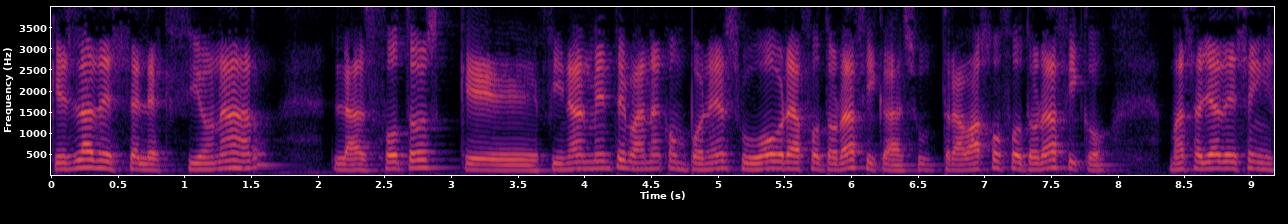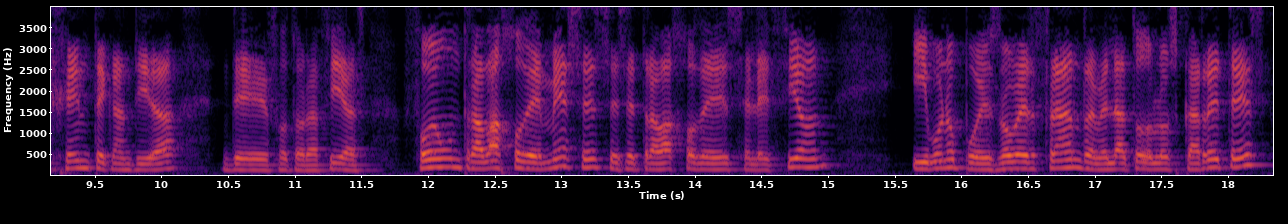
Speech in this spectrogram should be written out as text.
que es la de seleccionar las fotos que finalmente van a componer su obra fotográfica, su trabajo fotográfico, más allá de esa ingente cantidad de fotografías. Fue un trabajo de meses, ese trabajo de selección, y bueno, pues Robert Fran revela todos los carretes,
